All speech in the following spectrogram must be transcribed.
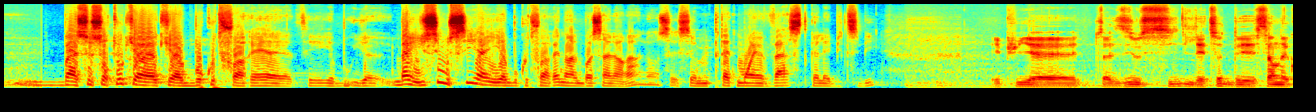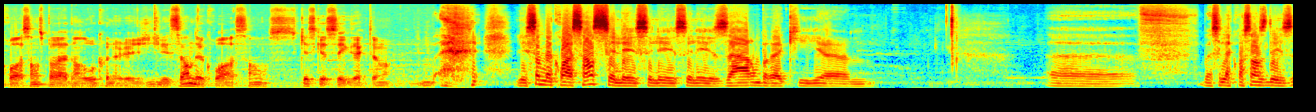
Ben, c'est surtout qu'il y, qu y, a beaucoup de forêts. Il y a, il y a, ben, ici aussi, hein, il y a beaucoup de forêts dans le Bas-Saint-Laurent. C'est peut-être moins vaste que l'Abitibi. Et puis, euh, tu as dit aussi l'étude des cernes de croissance par la dendrochronologie. Les cernes de croissance, qu'est-ce que c'est exactement? Ben, les cernes de croissance, c'est les, les, les, arbres qui. Euh, euh, ben, c'est la croissance des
